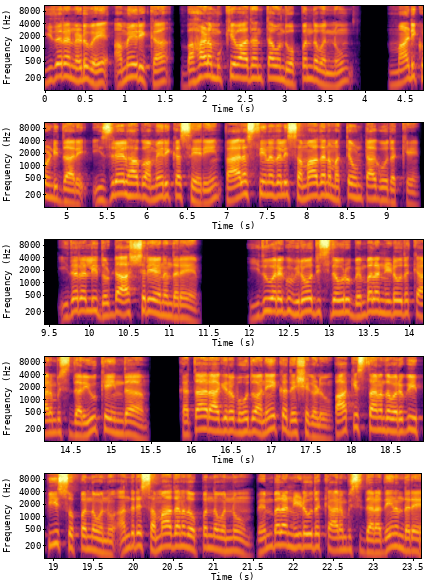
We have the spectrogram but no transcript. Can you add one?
ಇದರ ನಡುವೆ ಅಮೆರಿಕ ಬಹಳ ಮುಖ್ಯವಾದಂಥ ಒಂದು ಒಪ್ಪಂದವನ್ನು ಮಾಡಿಕೊಂಡಿದ್ದಾರೆ. ಇಸ್ರೇಲ್ ಹಾಗೂ ಅಮೆರಿಕ ಸೇರಿ ಪ್ಯಾಲೆಸ್ತೀನದಲ್ಲಿ ಸಮಾಧಾನ ಮತ್ತೆ ಉಂಟಾಗುವುದಕ್ಕೆ. ಇದರಲ್ಲಿ ದೊಡ್ಡ ಆಶ್ಚರ್ಯ ಏನೆಂದರೆ, ಇದುವರೆಗೂ ವಿರೋಧಿಸಿದವರು ಬೆಂಬಲ ನೀಡುವುದಕ್ಕೆ ಆರಂಭಿಸಿದ್ದಾರೆ. ಯುಕೆಯಿಂದ ಕತಾರ್ ಆಗಿರಬಹುದು ಅನೇಕ ದೇಶಗಳು. ಪಾಕಿಸ್ತಾನದವರೆಗೂ ಈ ಪೀಸ್ ಒಪ್ಪಂದವನ್ನು, ಅಂದರೆ ಸಮಾಧಾನದ ಒಪ್ಪಂದವನ್ನು ಬೆಂಬಲ ನೀಡುವುದಕ್ಕೆ ಆರಂಭಿಸಿದ್ದಾರೆ. ಅದೇನೆಂದರೆ,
